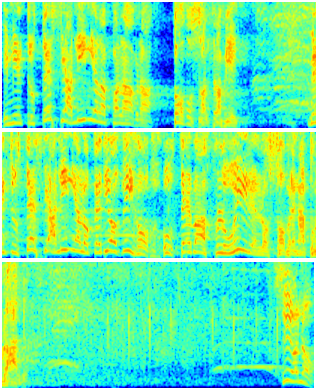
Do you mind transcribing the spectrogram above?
Y mientras usted se alinea a la palabra, todo saldrá bien. Mientras usted se alinea a lo que Dios dijo, usted va a fluir en lo sobrenatural. ¿Sí o no?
